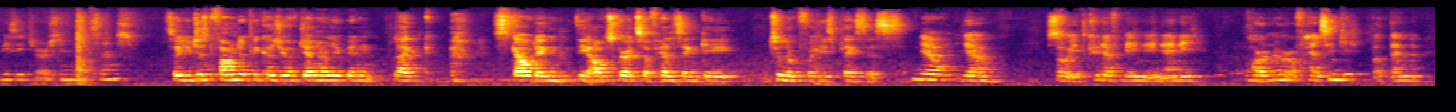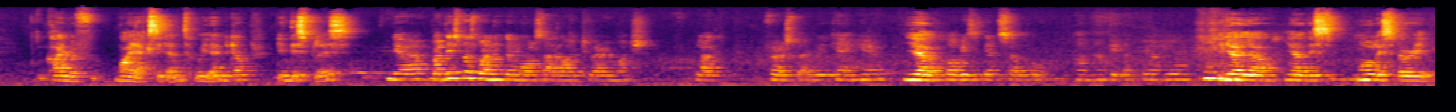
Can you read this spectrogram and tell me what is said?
visitors in that sense. So you just found it because you have generally been like scouting the outskirts of Helsinki to look for these places. Yeah, yeah so it could have been in any corner of helsinki but then kind of by accident we ended up in this place yeah. But this was one of the malls I liked very much. Like first when we came here yeah or visited, so I'm happy that we are here. yeah yeah yeah this mall is very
